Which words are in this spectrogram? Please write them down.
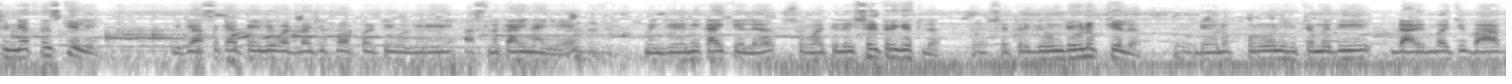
शून्यातच केले. म्हणजे असं काय पहिली वडिलाची प्रॉपर्टी वगैरे असलं काही नाही आहे म्हणजे यांनी काय केलं? सुरुवातीला क्षेत्र घेतलं. क्षेत्र घेऊन डेव्हलप केलं. डेव्हलप करून ह्याच्यामध्ये डाळिंबाची बाग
